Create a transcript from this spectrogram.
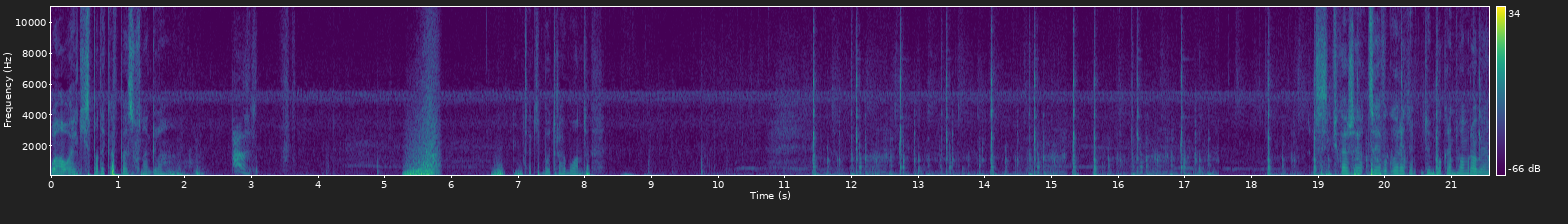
Wow, jaki spadek FPS-ów nagle. Taki był trochę błąd. Jestem ciekawa, co ja w ogóle tym, tym pokrętłom robię.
